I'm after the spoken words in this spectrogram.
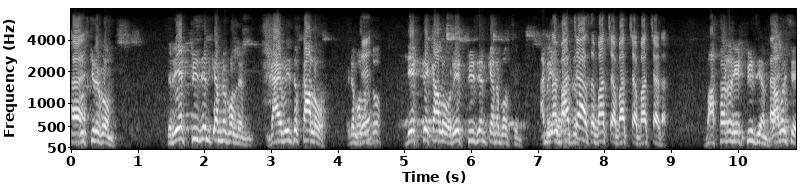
হ্যাঁ। দুধ কীরকম? রেড ফ্রিজিয়ান কেমনে বললেন? গায়ে তো কালো এটা বলেন তো। দেখতে কালো রেড ফ্রিজিয়ান কেন বলছেন? আমি বাচ্চা আছে বাচ্চা বাচ্চা বাচ্চাটা। বাচ্চাটা রেড ফ্রিজিয়ান হ্যাঁ। লাল হয়েছে?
